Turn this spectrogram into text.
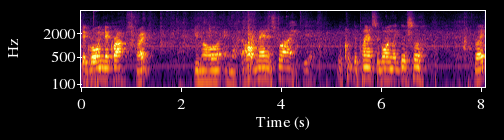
They're growing their crops, right? You know, and oh man, it's dry. Yeah. The, the plants are going like this, right?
